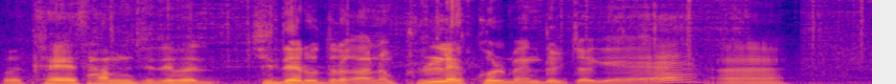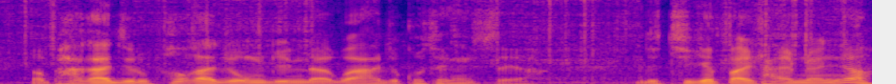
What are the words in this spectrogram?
그 제3지대 지대로 들어가는 블랙홀 맨들 적에 어. 저 바가지로 퍼가지고 옮긴다고 아주 고생했어요. 이제 지게발 달면요.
